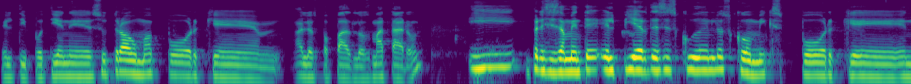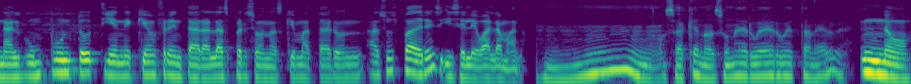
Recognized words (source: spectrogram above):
El tipo tiene su trauma porque mm, a los papás los mataron. Y precisamente él pierde ese escudo en los cómics porque en algún punto tiene que enfrentar a las personas que mataron a sus padres y se le va la mano. Mm, o sea que no es un héroe, héroe tan héroe. No,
